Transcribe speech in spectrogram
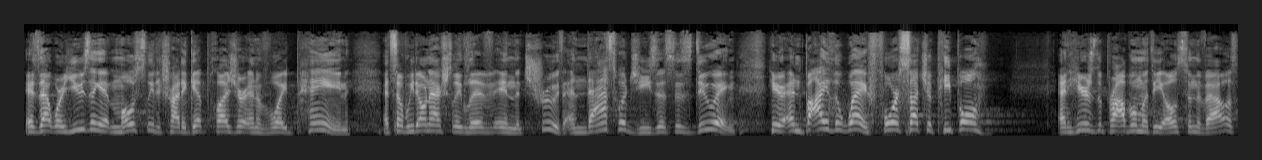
is that we're using it mostly to try to get pleasure and avoid pain. And so we don't actually live in the truth. And that's what Jesus is doing here. And by the way, for such a people, and here's the problem with the oaths and the vows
